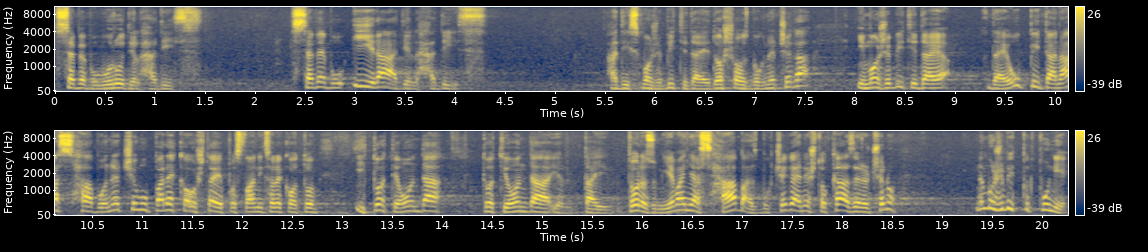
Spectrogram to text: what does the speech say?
Sebebu urudil hadis. Sebebu i radil hadis. Hadis može biti da je došao zbog nečega i može biti da je da je upitan ashab o nečemu pa rekao šta je poslanik rekao to i to te onda to ti onda jer taj to razumijevanje ashaba zbog čega je nešto kazano rečeno ne može biti potpunije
